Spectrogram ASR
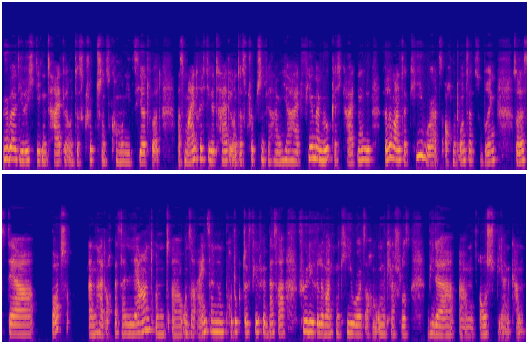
über die richtigen Titel und Descriptions kommuniziert wird. Was meint richtige Titel und Descriptions? Wir haben hier halt viel mehr Möglichkeiten, relevante Keywords auch mit unterzubringen, sodass der Bot dann halt auch besser lernt und äh, unsere einzelnen Produkte viel, viel besser für die relevanten Keywords auch im Umkehrschluss wieder ähm, ausspielen kann.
